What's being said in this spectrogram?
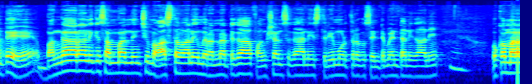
అంటే బంగారానికి సంబంధించి వాస్తవానికి మీరు అన్నట్టుగా ఫంక్షన్స్ కానీ స్త్రీమూర్తులకు సెంటిమెంట్ అని కానీ ఒక మన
